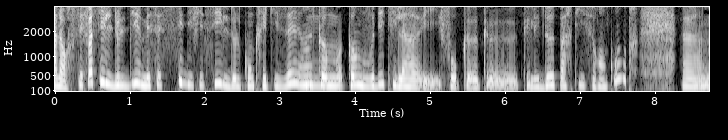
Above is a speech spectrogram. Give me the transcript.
Alors, c'est facile de le dire, mais c'est si difficile de le concrétiser. Hein. Mm. Comme, comme vous dites, il, a, il faut que, que, que les deux parties se rencontrent. Euh,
